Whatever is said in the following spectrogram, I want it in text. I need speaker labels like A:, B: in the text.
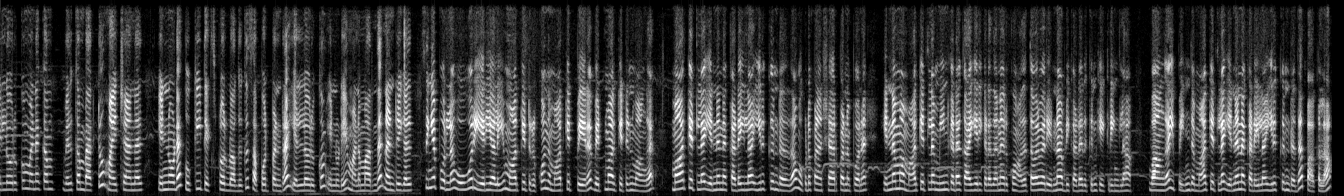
A: எல்லோருக்கும் வணக்கம். Welcome back to my channel என்னோட குக்கீட் எக்ஸ்ப்ளோர் பிளாகுக்கு சப்போர்ட் பண்ணுற எல்லோருக்கும் என்னுடைய மனமார்ந்த நன்றிகள். சிங்கப்பூரில் ஒவ்வொரு ஏரியாலையும் மார்க்கெட் இருக்கும். அந்த மார்க்கெட் பேரை வெட் மார்க்கெட்டுன்னு வாங்க. மார்க்கெட்டில் என்னென்ன கடையெல்லாம் இருக்குன்றது தான் உங்கள் கூட இப்போ நான் ஷேர் பண்ண போகிறேன் என்னம்மா மார்க்கெட்டில் மீன் கடை காய்கறி கடை தானே இருக்கும். அதை தவிர வேறு என்ன அப்படி கடை இருக்குன்னு கேட்குறீங்களா வாங்க இப்போ இந்த மார்க்கெட்டில் என்னென்ன கடையெல்லாம் இருக்குன்றத பார்க்கலாம்.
